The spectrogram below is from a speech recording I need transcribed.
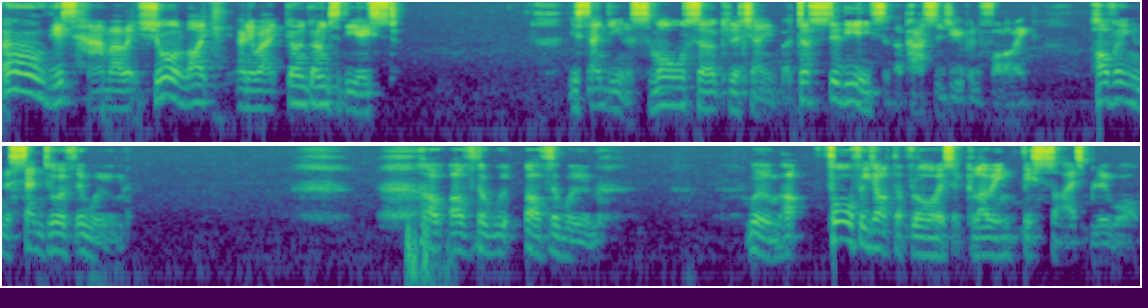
Oh, this hammer, it's sure like. Anyway, going going to the east. You're standing in a small circular chamber, just to the east of the passage you've been following hovering in the centre of the womb. Of, of the of the womb. Womb. Four feet off the floor is a glowing fist-sized blue orb.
